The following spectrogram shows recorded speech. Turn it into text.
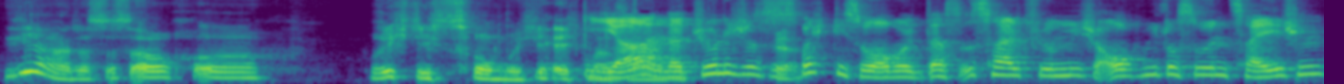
Ja, das ist auch äh, richtig so, muss ich echt mal ja, sagen. Ja, natürlich ist es ja. richtig so, aber das ist halt für mich auch wieder so ein Zeichen,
